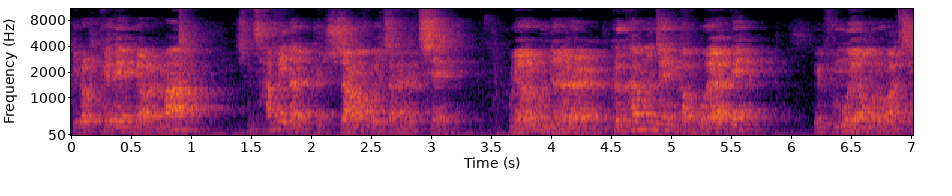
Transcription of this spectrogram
이렇게 된 게 얼마? 지금 3이다. 이렇게 주장하고 있잖아요. 그렇지? 그럼 여러분들 극한 문제니까 뭐 해야 돼? 얘 분모 0으로 가지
